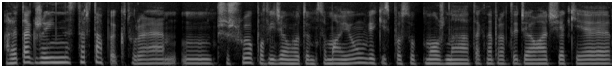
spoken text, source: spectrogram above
ale także inne startupy, które mm, przyszły, opowiedziały o tym, co mają, w jaki sposób można tak naprawdę działać, jakie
